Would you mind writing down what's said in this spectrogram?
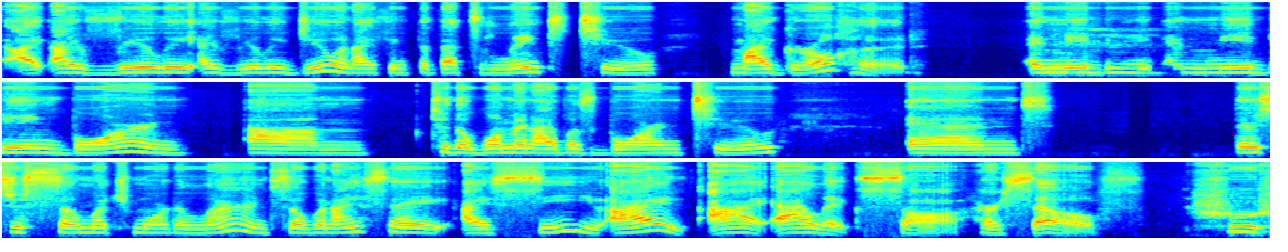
I, I really, I really do. And I think that that's linked to my girlhood and mm-hmm. me being, and me being born um, to the woman I was born to and there's just so much more to learn. So when I say I see you, I I Alex saw herself, Whew.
